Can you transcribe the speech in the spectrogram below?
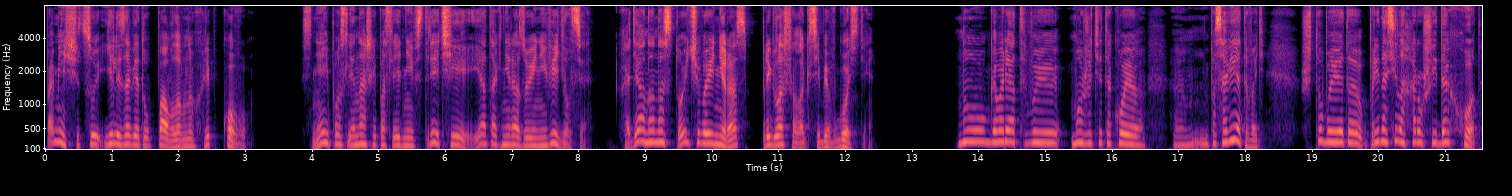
помещицу Елизавету Павловну Хребкову. С ней после нашей последней встречи я так ни разу и не виделся, хотя она настойчиво и не раз приглашала к себе в гости. «Ну, говорят, вы можете такое э, посоветовать, чтобы это приносило хороший доход.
